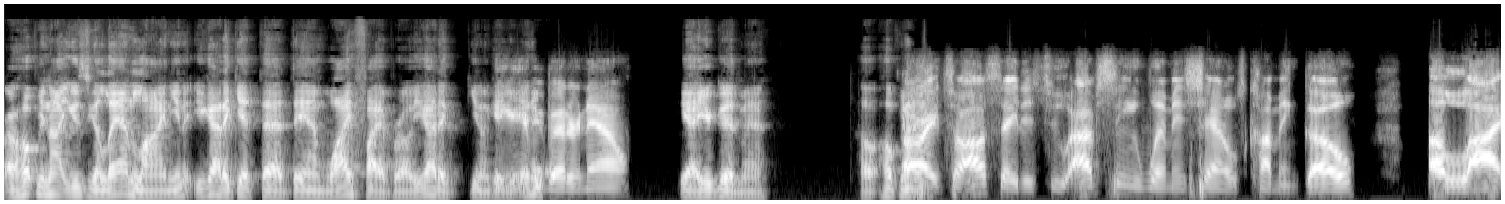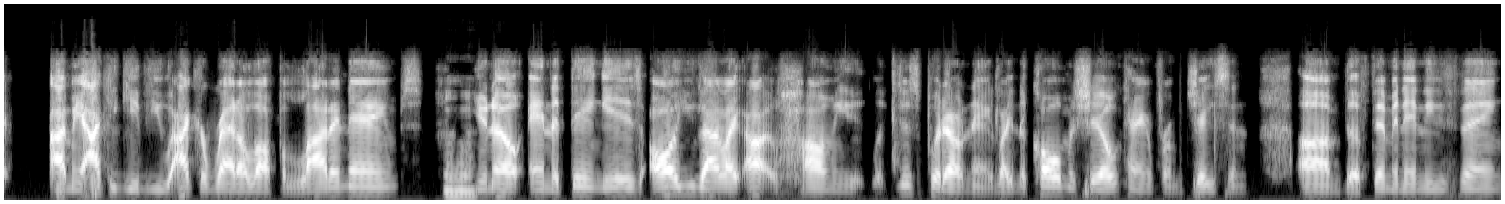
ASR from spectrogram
I hope you're not using a landline. You know, you got to get that damn Wi-Fi, bro. You got to you know get you hear me better now? Yeah, you're good, man. Ho- Hope you're All not- right, so I'll say this too. I've seen women's channels come and go a lot. I mean, I could give you, I could rattle off a lot of names, Mhm. you know. And the thing is, all you got, like, I, I mean, like, just put out names. Like Nicole Michelle came from Jason, um, the femininity thing,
